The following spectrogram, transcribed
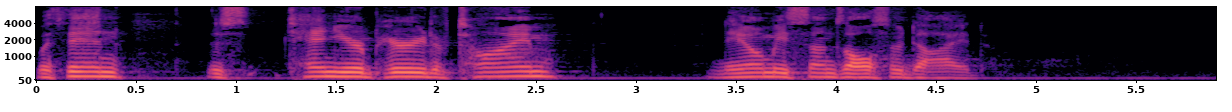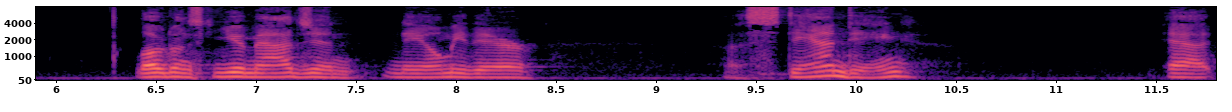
within this 10 year period of time, Naomi's sons also died. Loved ones, can you imagine Naomi there uh, standing at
